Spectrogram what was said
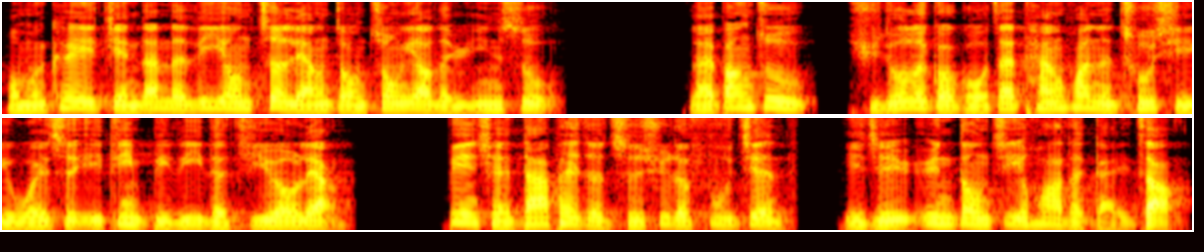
我们可以简单的利用这两种重要的因素，来帮助许多的狗狗在瘫痪的初期维持一定比例的肌肉量，并且搭配着持续的复健以及运动计划的改造。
